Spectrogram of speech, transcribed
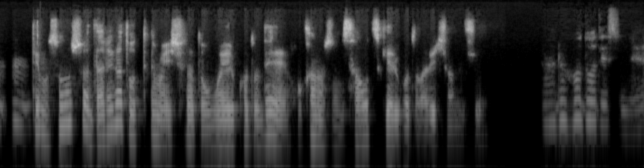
んうん。でもその人は誰が取っても一緒だと思えることで、他の人に差をつけることができたんですよ。なるほどですね。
